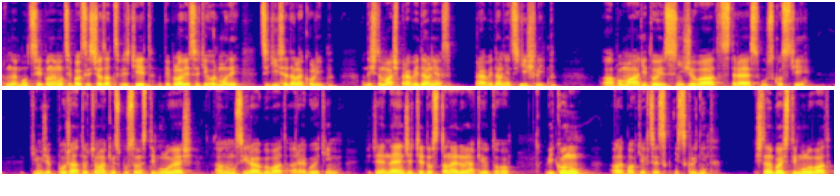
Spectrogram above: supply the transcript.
v nemoci, po nemoci pak si chtěl zacvičit, vyplaví se ti hormony, cítí se daleko líp. A když to máš pravidelně, jak se pravidelně cítíš líp. A pomáhá ti to i snižovat stres, úzkosti, tím, že pořád to tělo nějakým způsobem stimuluješ a ono musí reagovat a reaguje tím, že nejen, že tě dostane do nějakého toho výkonu, ale pak tě chce i sklidnit. Když to nebudeš stimulovat,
